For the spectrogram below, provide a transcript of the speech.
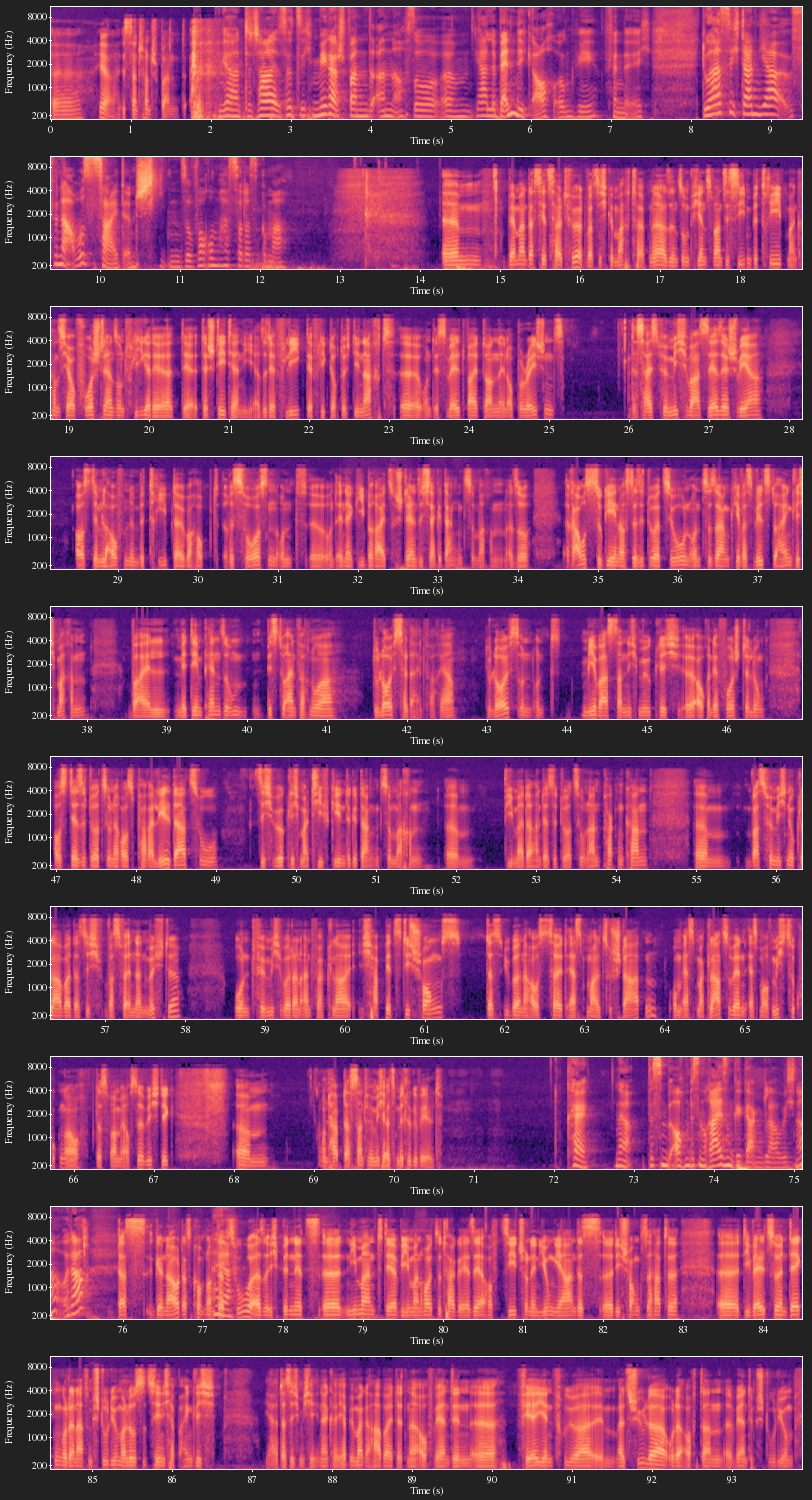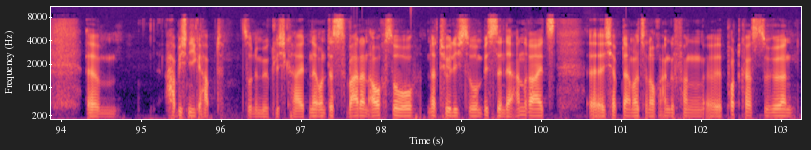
Äh, ja, ist dann schon spannend. Ja, total. Es hört sich mega spannend an, auch so ähm, ja, lebendig auch irgendwie, finde ich. Du hast dich dann ja für eine Auszeit entschieden. So, warum hast du das gemacht? Ähm, wenn man das jetzt halt hört, was ich gemacht habe, ne, also in so einem 24-7-Betrieb, man kann sich ja auch vorstellen, so ein Flieger, der, der, der steht ja nie. Also der fliegt, der fliegt auch durch die Nacht äh, und ist weltweit dann in Operations. Das heißt, für mich war es sehr, sehr schwer, aus dem laufenden Betrieb da überhaupt Ressourcen und, äh, und Energie bereitzustellen, sich da Gedanken zu machen. Also rauszugehen aus der Situation und zu sagen, okay, was willst du eigentlich machen? Weil mit dem Pensum bist du einfach nur, du läufst halt einfach, ja. Du läufst und, und mir war es dann nicht möglich, äh, auch in der Vorstellung, aus der Situation heraus parallel dazu, sich wirklich mal tiefgehende Gedanken zu machen, ähm, wie man da an der Situation anpacken kann. Ähm, was für mich nur klar war, dass ich was verändern möchte. Und für mich war dann einfach klar, ich habe jetzt die Chance, das über eine Auszeit erstmal zu starten, um erstmal klar zu werden, erstmal auf mich zu gucken auch. Das war mir auch sehr wichtig. Ähm, und habe das dann für mich als Mittel gewählt. Okay, ja, bisschen, auch ein bisschen reisen gegangen, glaube ich, ne? oder? Das, genau, das kommt noch ah, dazu. Also ich bin jetzt äh, niemand, der, wie man heutzutage ja sehr oft sieht, schon in jungen Jahren das, äh, die Chance hatte, äh, die Welt zu entdecken oder nach dem Studium mal loszuziehen. Ich habe eigentlich, ja, dass ich mich erinnern kann, ich habe immer gearbeitet, ne? auch während den äh, Ferien früher im, als Schüler oder auch dann äh, während dem Studium. Ähm, habe ich nie gehabt so eine Möglichkeit. Ne? Und das war dann auch so natürlich so ein bisschen der Anreiz. Äh, ich habe damals dann auch angefangen, äh, Podcasts zu hören.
